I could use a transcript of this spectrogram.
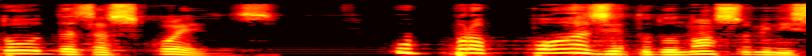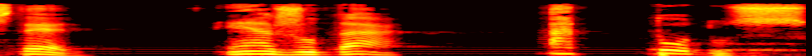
todas as coisas. O propósito do nosso ministério é ajudar a todos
